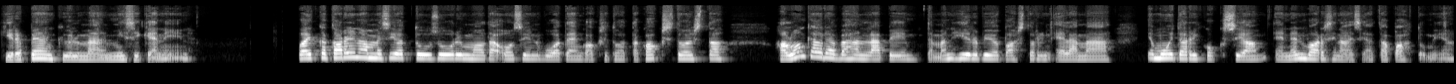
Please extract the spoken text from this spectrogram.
kirpeän kylmään Michiganiin. Vaikka tarinamme sijoittuu suurimmalta osin vuoteen 2012, haluan käydä vähän läpi tämän hirviöpastorin elämää ja muita rikoksia ennen varsinaisia tapahtumia.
